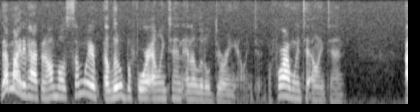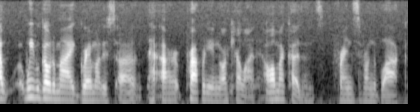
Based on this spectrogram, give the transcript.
that might have happened almost somewhere a little before Ellington and a little during Ellington. Before I went to Ellington, I, we would go to my grandmother's uh, our property in North Carolina. All my cousins, friends from the block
